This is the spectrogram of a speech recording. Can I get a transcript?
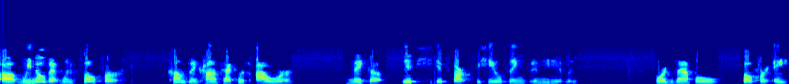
Uh, we know that when sulfur comes in contact with our makeup, it, it starts to heal things immediately. For example, sulfur 8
